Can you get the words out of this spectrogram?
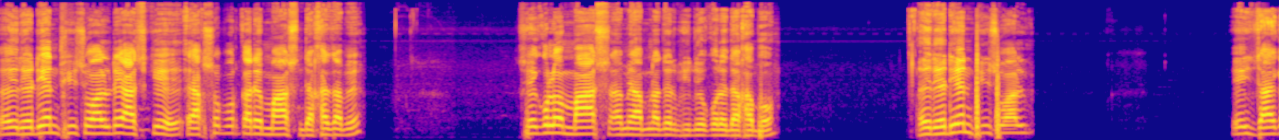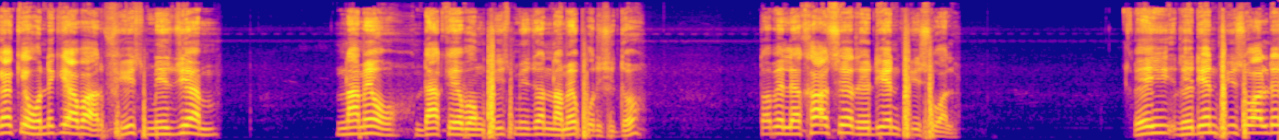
এই রেডিয়েন্ট ফিশ ওয়ার্ল্ডে আজকে একশো প্রকারের মাছ দেখা যাবে। সেগুলো মাছ আমি আপনাদের ভিডিও করে দেখাবো। এই রেডিয়েন্ট ফিশ ওয়ার্ল্ড এই জায়গাকে অনেকে আবার ফিশ মিউজিয়াম নামেও ডাকে এবং ফিশ মিউজিয়াম নামেও পরিচিত। তবে লেখা আছে রেডিয়েন্ট ফিশ ওয়ার্ল্ড এই রেডিয়েন্ট ফিশ ওয়ার্ল্ডে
